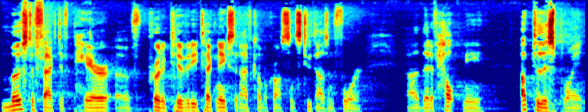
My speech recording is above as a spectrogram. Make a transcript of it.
most effective pair of productivity techniques that I've come across since 2004 uh, that have helped me up to this point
